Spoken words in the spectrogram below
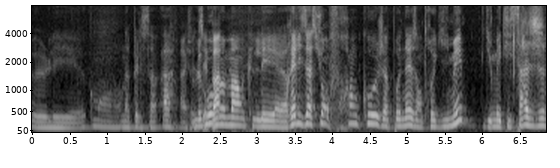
euh, les comment on appelle ça Ah, Ah, le sais mot pas. me manque. Les euh, réalisations franco-japonaises entre guillemets. Du métissage.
